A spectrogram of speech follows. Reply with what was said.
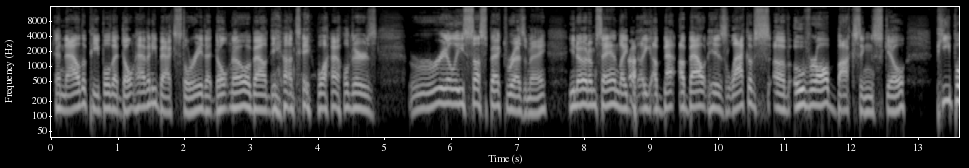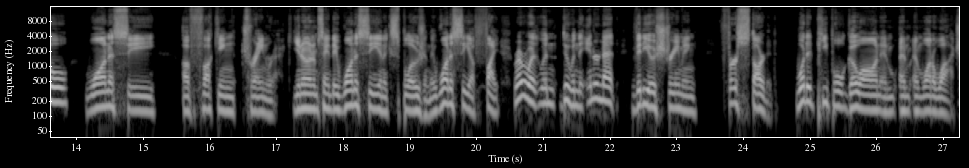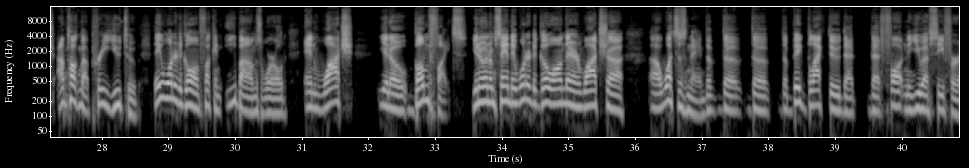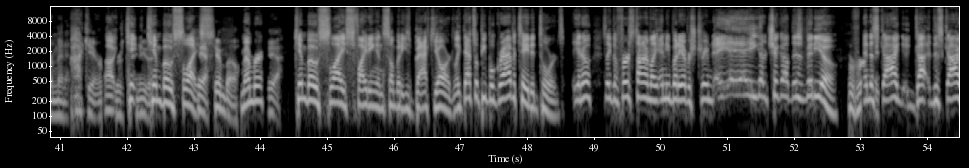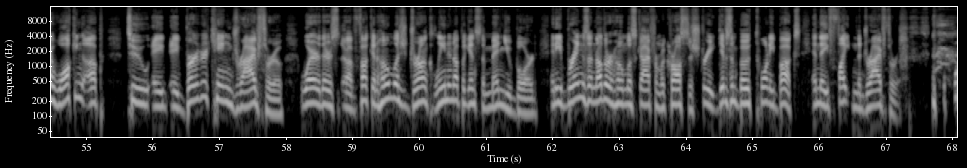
And now the people that don't have any backstory, that don't know about Deontay Wilder's really suspect resume, you know what I'm saying? Like, like about about his lack of of overall boxing skill, people want to see a fucking train wreck. You know what I'm saying? They want to see an explosion. They want to see a fight. Remember when, when, dude, when the internet video streaming first started, what did people go on and, and, and want to watch? I'm talking about pre YouTube. They wanted to go on fucking E Bombs World and watch, you know, bum fights. You know what I'm saying? They wanted to go on there and watch, uh, uh, what's his name? The the the the big black dude that that fought in the UFC for a minute. I can't uh, remember. Uh, Ki- Kimbo Slice. Yeah, Kimbo. Remember? Yeah. Kimbo Slice fighting in somebody's backyard. Like that's what people gravitated towards. You know, it's like the first time like anybody ever streamed, hey, hey, hey you got to check out this video. Right. And this guy got this guy walking up to a, a Burger King drive through where there's a fucking homeless drunk leaning up against the menu board. And he brings another homeless guy from across the street, gives them both 20 bucks, and they fight in the drive through.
